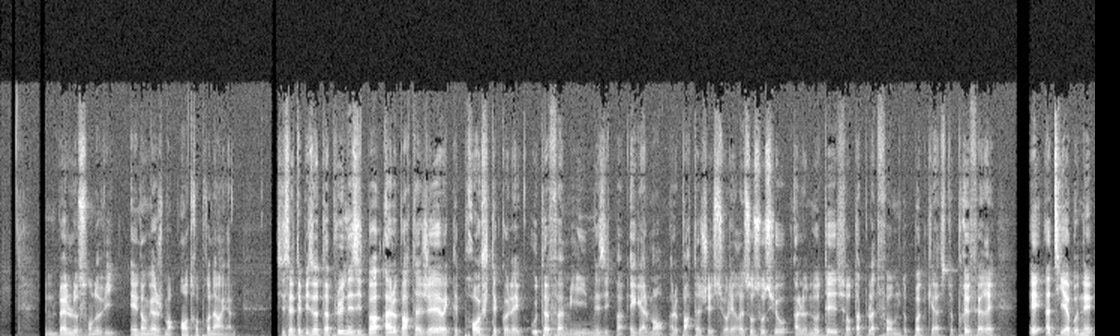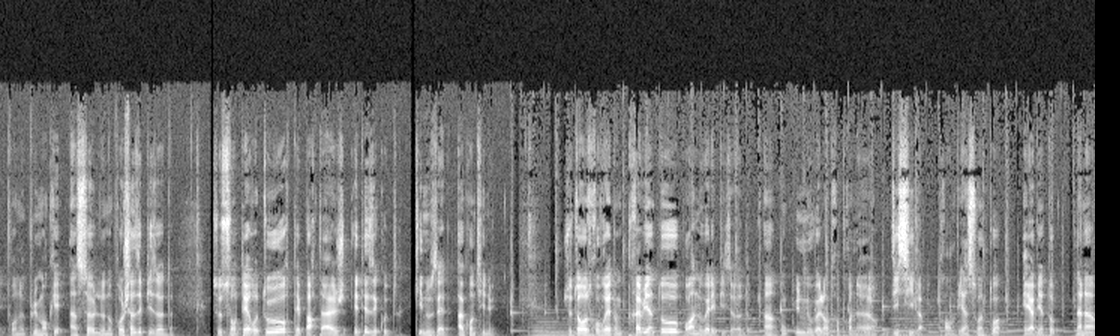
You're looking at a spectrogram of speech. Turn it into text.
Une belle leçon de vie et d'engagement entrepreneurial. Si cet épisode t'a plu, n'hésite pas à le partager avec tes proches, tes collègues ou ta famille. N'hésite pas également à le partager sur les réseaux sociaux, à le noter sur ta plateforme de podcast préférée et à t'y abonner pour ne plus manquer un seul de nos prochains épisodes. Ce sont tes retours, tes partages et tes écoutes qui nous aident à continuer. Je te retrouverai donc très bientôt pour un nouvel épisode, un ou une nouvelle entrepreneur. D'ici là, prends bien soin de toi et à bientôt. Nana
